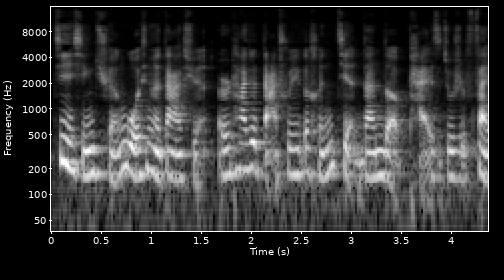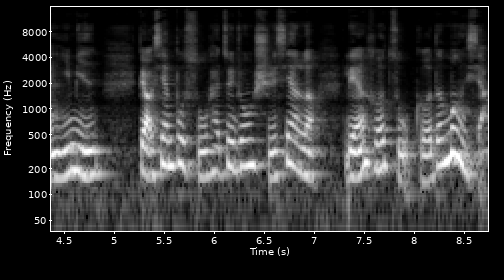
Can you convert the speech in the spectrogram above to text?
进行全国性的大选，而他就打出一个很简单的牌子，就是反移民，表现不俗，还最终实现了联合阻隔的梦想。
